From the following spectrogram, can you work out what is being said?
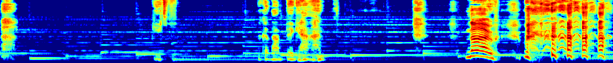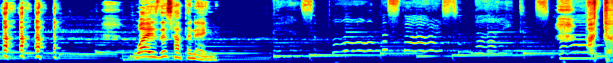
Beautiful. Look at that big hand. No! Why is this happening? What the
